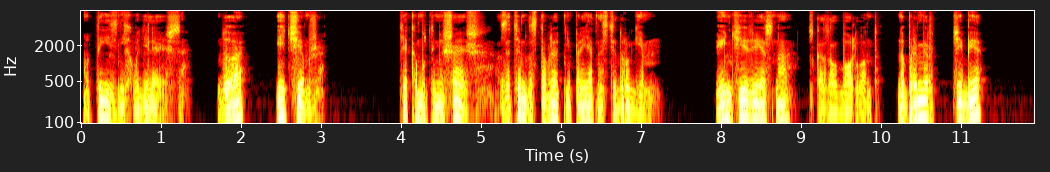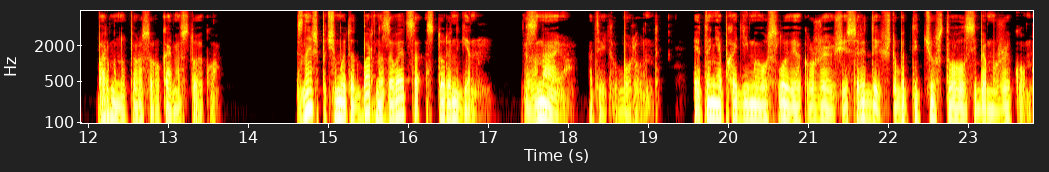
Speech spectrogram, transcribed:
«Но ты из них выделяешься». «Да? И чем же?» «Те, кому ты мешаешь, затем доставляют неприятности другим». «Интересно», — сказал Борланд. «Например, тебе?» Бармен уперся руками в стойку. «Знаешь, почему этот бар называется Сторенген?» «Знаю», — ответил Борланд. «Это необходимые условия окружающей среды, чтобы ты чувствовал себя мужиком».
